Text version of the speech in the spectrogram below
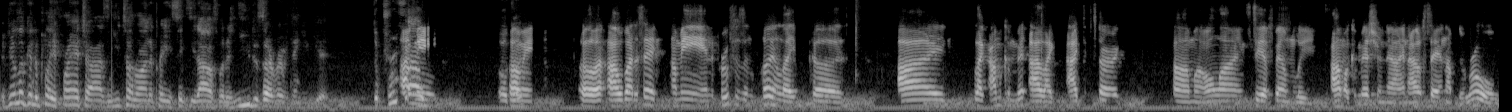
if you're looking to play franchise and you turn around and pay sixty dollars for this, you deserve everything you get. The proof I out. mean, okay. I mean, uh, I was about to say. I mean, the proof is in the pudding, like because I like I'm commit. I like I just started um, an online CFM league. I'm a commissioner now, and I was setting up the rule.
